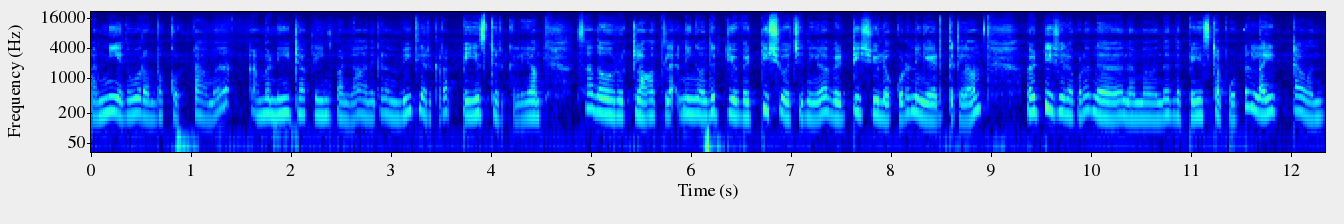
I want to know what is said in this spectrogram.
தண்ணி எதுவும் ரொம்ப கொட்டாமல் நம்ம நீட்டாக க்ளீன் பண்ணலாம். அதுக்கு நம்ம வீட்டில் இருக்கிற பேஸ்ட் இருக்கு இல்லையா? ஸோ அதை ஒரு கிளாத்தில் நீங்கள் வந்து டியூ வெட் டிஷ்யூ வச்சுருந்தீங்கன்னா வெட் டிஷ்யூவில் கூட நீங்கள் எடுத்துக்கலாம். வெட் டிஷ்யூவில் கூட இந்த நம்ம வந்து அந்த பேஸ்ட்டை போட்டு லைட்டாக வந்து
